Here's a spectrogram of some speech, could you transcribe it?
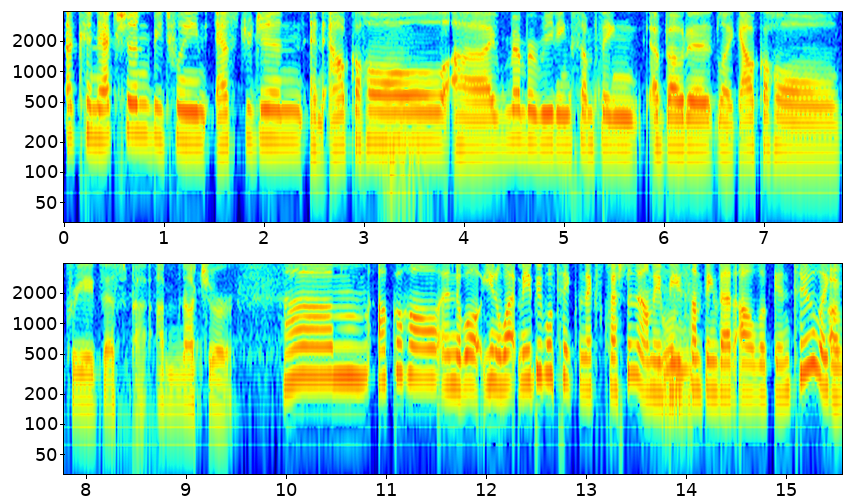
a connection between estrogen and alcohol? Uh, I remember reading something about it, like alcohol creates. Es- uh, I'm not sure. Um, alcohol and well, you know what? Maybe we'll take the next question. and maybe something that I'll look into. Like, Oh.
